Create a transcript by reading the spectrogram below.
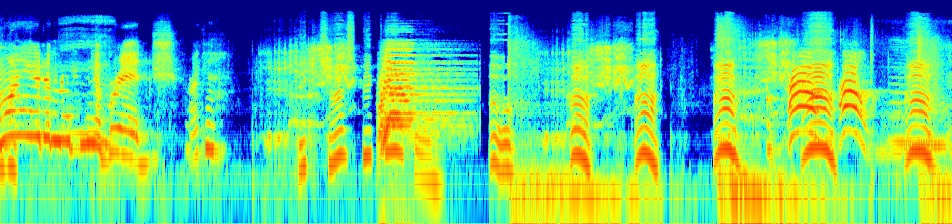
I want you to make me a bridge. I can. be, just be careful. Uh oh. Ah! Ah! Ah! Ow! Ow! Ah!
